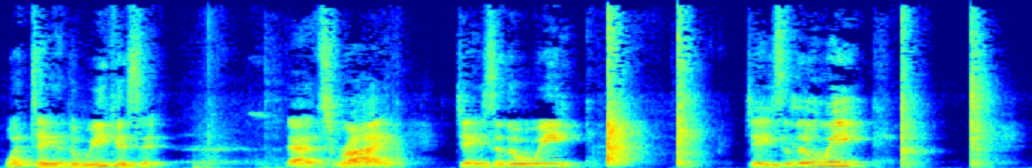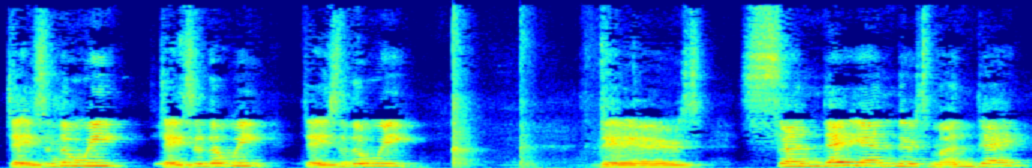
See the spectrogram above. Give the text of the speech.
what day of the week is it? That's right, days of the week, days of the week, days of the week, days of the week, days of the week. There's Sunday and there's Monday,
